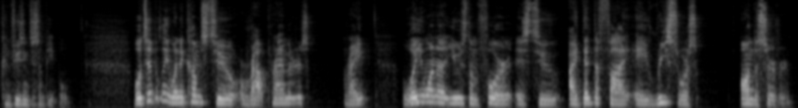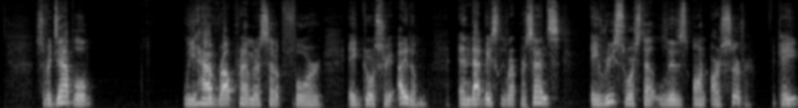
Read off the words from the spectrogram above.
confusing to some people. Well, typically when it comes to route parameters, right, what you want to use them for is to identify a resource on the server. So for example, we have route parameter set up for a grocery item, and that basically represents a resource that lives on our server. Okay,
